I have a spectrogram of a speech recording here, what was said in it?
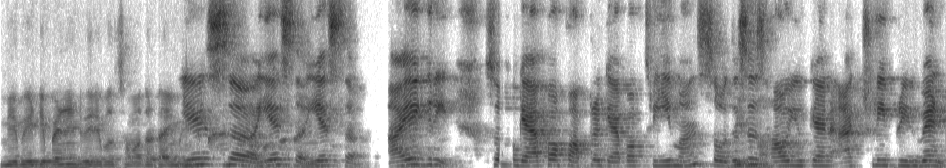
maybe dependent variable some other time. Yes, sir. Yes, sir. Yes, sir. I agree. So gap of after gap of three months. So this three is months. how you can actually prevent.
